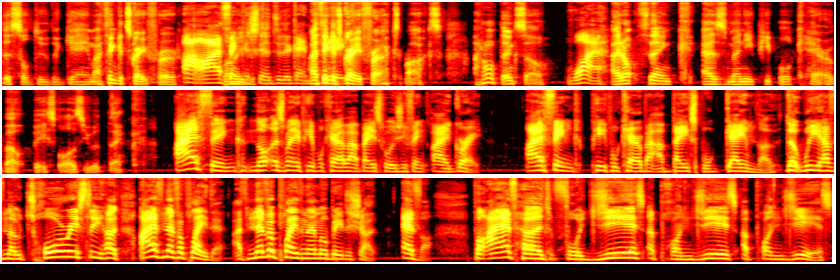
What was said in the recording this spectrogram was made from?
this will do the game. I think it's great for. Oh, I think it's going to do the game. I think it's great for Xbox. I don't think so. Why? I don't think as many people care about baseball as you would think. I think not as many people care about baseball as you think. I agree. I think people care about a baseball game though that we have notoriously heard. I've never played it. I've never played an MLB the Show ever, but I have heard for years upon years upon years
